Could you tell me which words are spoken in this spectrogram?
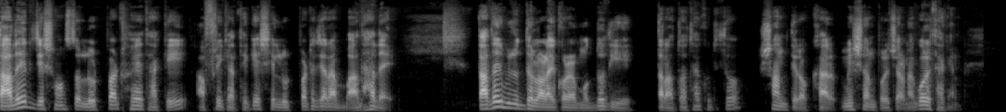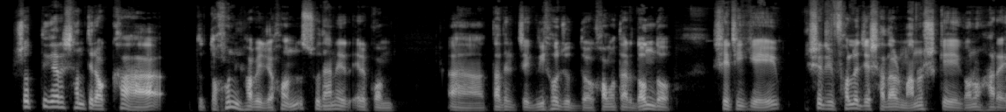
তাদের যে সমস্ত লুটপাট হয়ে থাকে আফ্রিকা থেকে, সেই লুটপাটে যারা বাধা দেয় তাদের বিরুদ্ধে লড়াই করার মধ্য দিয়ে তারা তথাকথিত শান্তি রক্ষার মিশন পরিচালনা করে থাকেন। সত্যিকারের শান্তি রক্ষা তো তখনই হবে যখন সুদানের এরকম তাদের যে গৃহযুদ্ধ, ক্ষমতার দ্বন্দ্ব, সেটিকে, সেটির ফলে যে সাধারণ মানুষকে গণহারে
